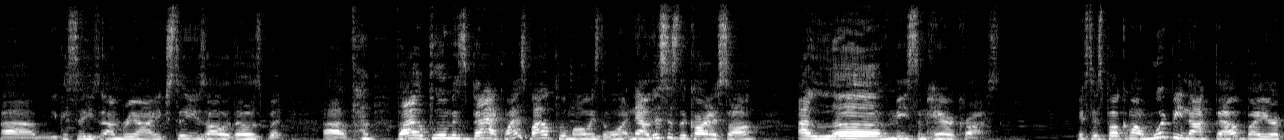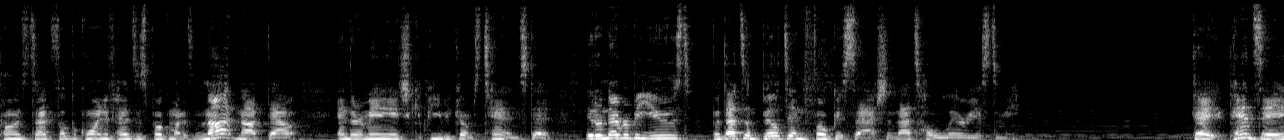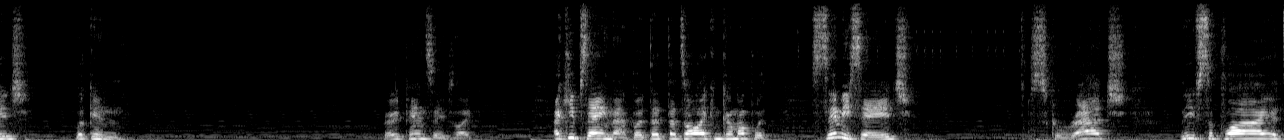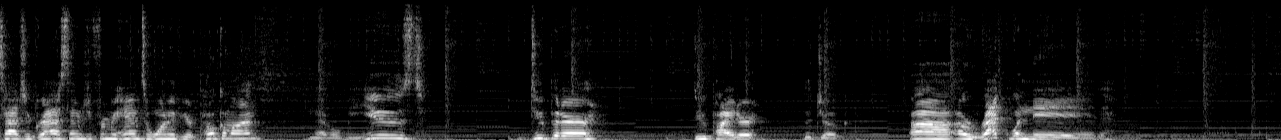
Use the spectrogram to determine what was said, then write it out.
Um, you can still use Umbreon. You can still use all of those. But uh, Vileplume is back. Why is Vileplume always the one? Now this is the card I saw. I love me some Heracross. If this Pokemon would be knocked out by your opponent's attack, flip a coin. If heads, this Pokemon is not knocked out, and the remaining HP becomes 10 instead. It'll never be used, but that's a built-in focus sash, and that's hilarious to me. Okay, Pansage, looking very Pansage-like. I keep saying that, but that, that's all I can come up with. Simisage, Scratch, Leaf Supply, attach a grass energy from your hand to one of your Pokemon. Never will be used. Dewpider, Dewpider, the joke. Uh, Araquanid.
